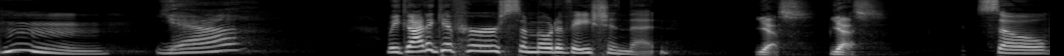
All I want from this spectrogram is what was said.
Hmm. Yeah. We got to give her some motivation then. Yes. Yes. So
